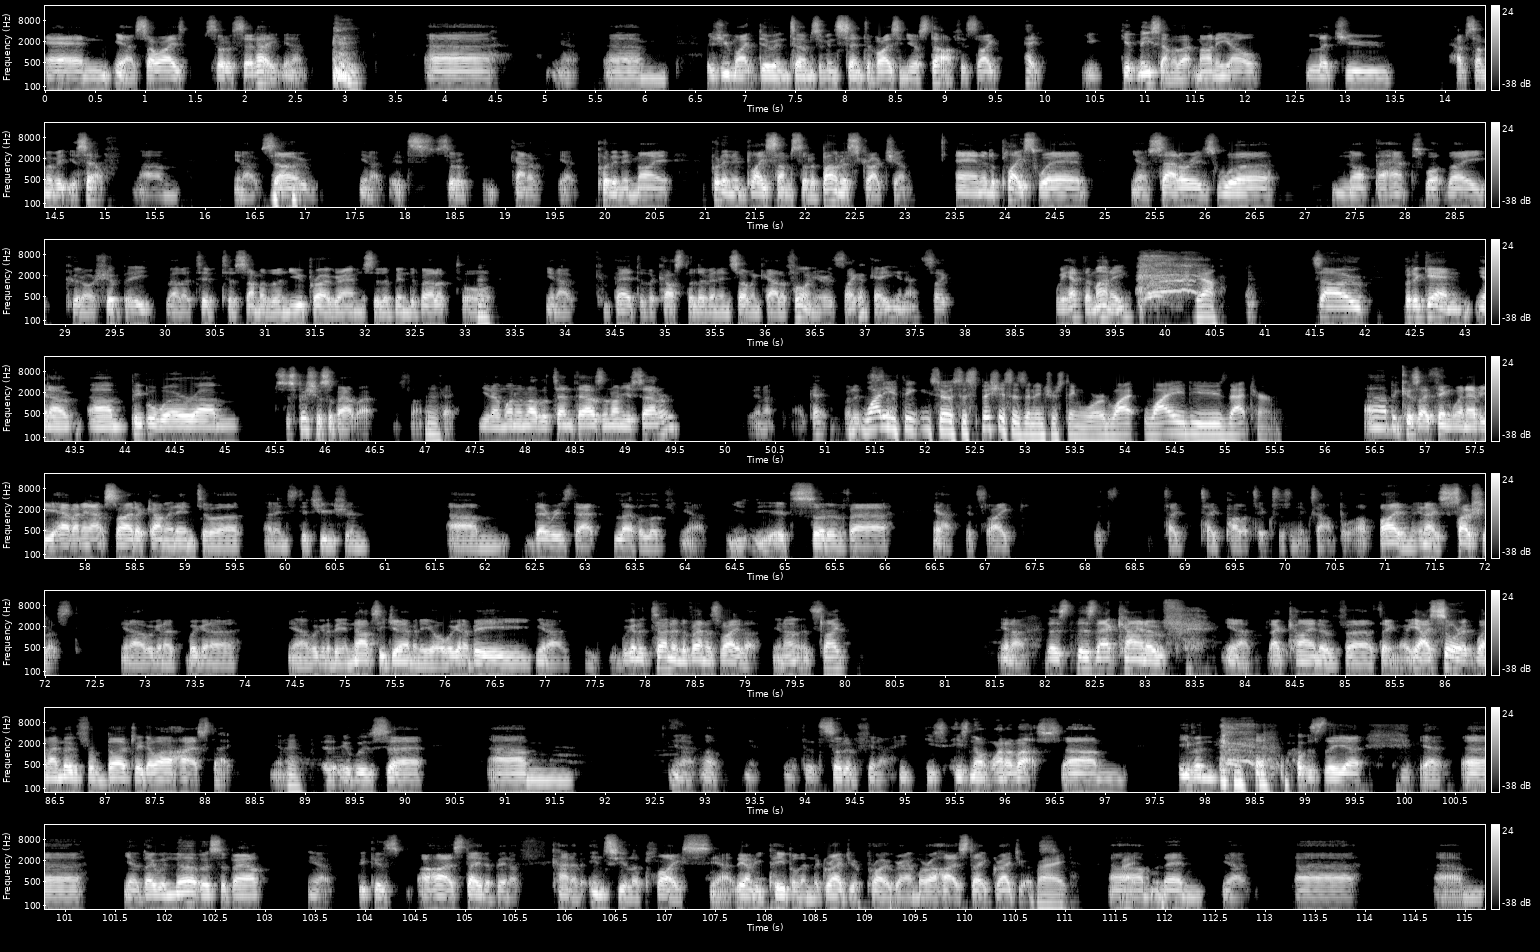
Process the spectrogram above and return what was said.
and you know, so I sort of said, hey, you know, uh, you know um, as you might do in terms of incentivizing your staff, it's like, hey, you give me some of that money, I'll let you have some of it yourself. Um, you know, so you know, it's sort of kind of you know, putting in my putting in place some sort of bonus structure, and at a place where you know salaries were not perhaps what they could or should be relative to some of the new programs that have been developed, or mm. you know, compared to the cost of living in Southern California, it's like okay, you know, it's like we have the money, yeah. so, but again, you know, um, people were um, suspicious about that. It's like, mm. okay, you don't want another 10,000 on your salary? You know, okay. But why do you uh, think so? Suspicious is an interesting word. Why, why do you use that term? Uh, because I think whenever you have an outsider coming into a, an institution, um, there is that level of, you know, you, it's sort of, uh, you know, it's like, let's take, take politics as an example. Oh, Biden, you know, socialist, you know, we're to, we're to, you know, we're to be in Nazi Germany or we're to be, you know, we're to turn into Venezuela. You know, it's like, you know, there's there's that kind of, you know, that kind of uh, thing. Yeah, I saw it when I moved from Berkeley to Ohio State. You know, mm. it, it, was, uh, um, you know, well, yeah, it's sort of, you know, he, he's he's not one of us. Um, even what was the, uh, yeah, uh, you know, they were nervous about, you know, because Ohio State had been a kind of insular place. You know, the only people in the graduate program were Ohio State graduates. Right. Um, right. And then, you know, uh, um,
